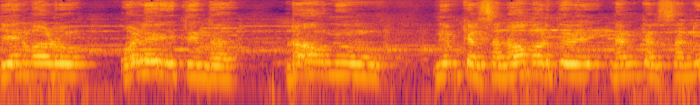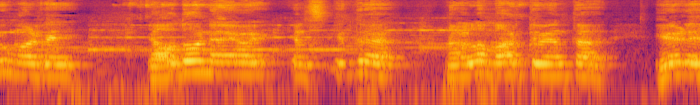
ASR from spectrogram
ಏನು ಮಾಡ್ರು? ಒಳ್ಳೆ ರೀತಿಯಿಂದ ನಾವು ನೀವು ನಿಮ್ಮ ಕೆಲಸ ನಾವು ಮಾಡ್ತೇವೆ ನಮ್ಮ ಕೆಲಸ ನೀವು ಮಾಡಿರಿ. ಯಾವುದೋ ನ್ಯಾಯ ಕೆಲಸ ಇದ್ರೆ ನಾವೆಲ್ಲ ಮಾಡ್ತೇವೆ ಅಂತ ಹೇಳಿ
